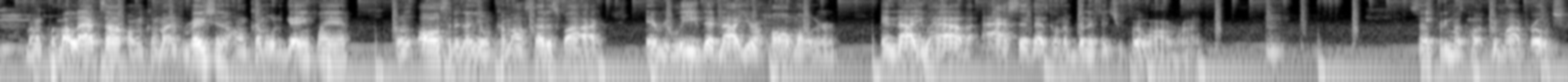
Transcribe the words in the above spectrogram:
I'm going to come my laptop. I'm going to come my information. I'm going to come up with a game plan when all said and done, you'll come out satisfied and relieved that now you're a homeowner and now you have an asset that's going to benefit you for the long run. So that's pretty much my, my approach.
